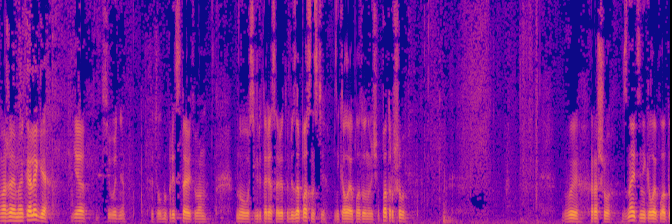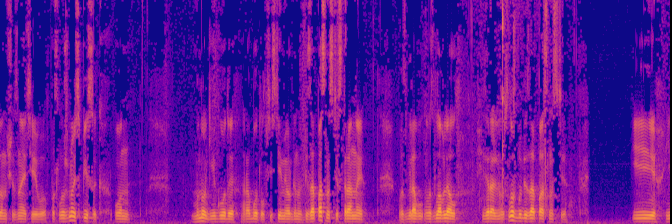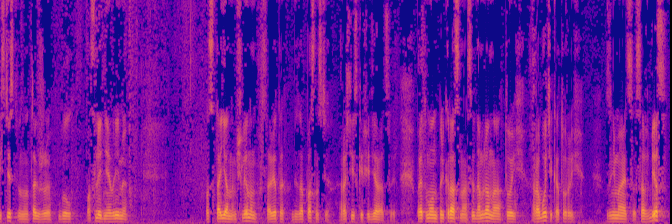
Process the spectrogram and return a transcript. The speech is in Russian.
Уважаемые коллеги, я сегодня хотел бы представить вам нового секретаря Совета Безопасности Николая Платоновича Патрушева. Вы хорошо знаете Николая Платоновича, знаете его послужной список. Он многие годы работал в системе органов безопасности страны, возглавлял Федеральную службу безопасности и, естественно, также был в последнее время постоянным членом Совета Безопасности Российской Федерации. Поэтому он прекрасно осведомлен о той работе, которой занимается Совбез,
